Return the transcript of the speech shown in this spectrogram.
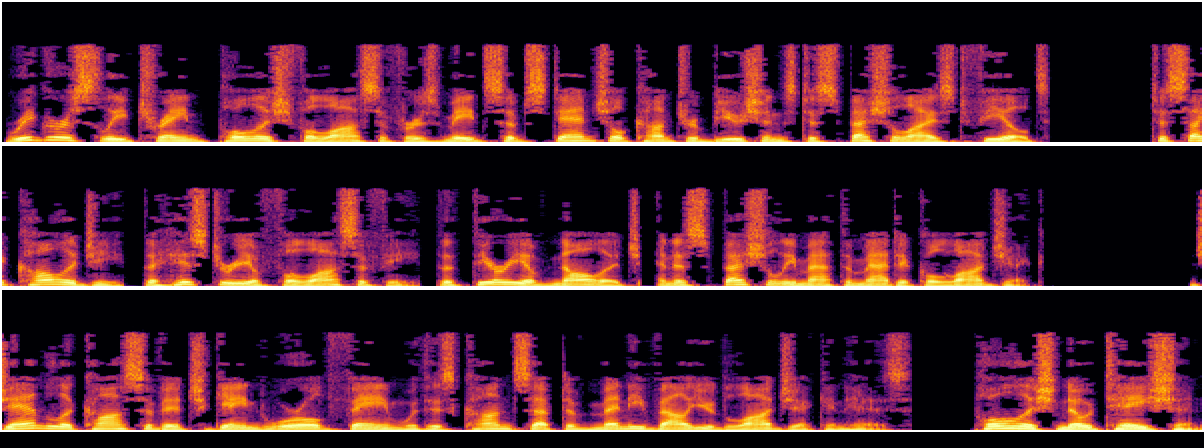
Rigorously trained Polish philosophers made substantial contributions to specialized fields—to psychology, the history of philosophy, the theory of knowledge, and especially mathematical logic. Jan Łukasiewicz gained world fame with his concept of many-valued logic and his Polish notation.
